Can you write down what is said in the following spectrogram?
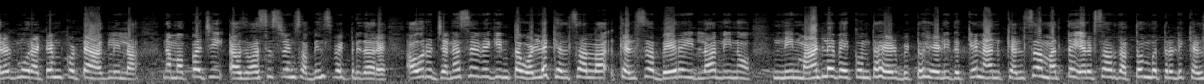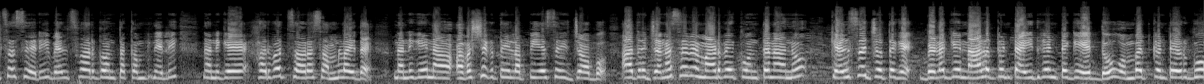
ಎರಡ್, ಮೂರು ಅಟೆಂಪ್ಟ್ ಕೊಟ್ಟೆ ಆಗ್ಲಿಲ್ಲ. ನಮ್ಮ ಅಪ್ಪಾಜಿ ಅಸಿಸ್ಟೆಂಟ್ ಸಬ್ ಇನ್ಸ್ಪೆಕ್ಟರ್ ಇದ್ದಾರೆ. ಅವರು ಜನಸೇವೆಗಿಂತ ಒಳ್ಳೆ ಕೆಲಸ ಅಲ್ಲ, ಕೆಲಸ ಬೇರೆ ಇಲ್ಲ, ನೀನು, ನೀನ್ ಮಾಡ್ಲೇಬೇಕು ಅಂತ ಹೇಳ್ಬಿಟ್ಟು ಹೇಳಿದಕ್ಕೆ ನಾನು ಕೆಲಸ ಮತ್ತೆ ಎರಡ್ ಸಾವಿರದ ಹತ್ತೊಂಬತ್ತರಲ್ಲಿ ಕೆಲಸ ಸೇರಿ ವೆಲ್ಸ್ ಫಾರ್ಗೋ ಅಂತ ಕಂಪ್ನಿಯಲ್ಲಿ ನನಗೆ ಅರವತ್ ಸಾವಿರ ಸಂಬಳ ಇದೆ. ನನಗೆ ಅವಶ್ಯಕತೆ ಇಲ್ಲ ಪಿ ಎಸ್ ಐ ಜಾಬ್ ಆದ್ರೆ ಜನಸೇವೆ ಮಾಡಬೇಕು ಅಂತ ನಾನು ಕೆಲಸದ ಜೊತೆಗೆ ಬೆಳಗ್ಗೆ ನಾಲ್ಕು ಗಂಟೆ, ಐದು ಗಂಟೆಗೆ ಎದ್ದು ಒಂಬತ್ತು ಗಂಟೆವರೆಗೂ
